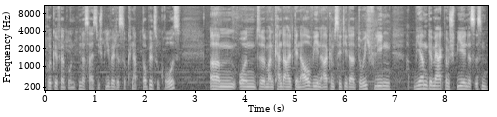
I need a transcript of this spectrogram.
Brücke verbunden. Das heißt, die Spielwelt ist so knapp doppelt so groß. Ähm, und äh, man kann da halt genau wie in Arkham City da durchfliegen. Wir haben gemerkt beim Spielen, das ist ein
